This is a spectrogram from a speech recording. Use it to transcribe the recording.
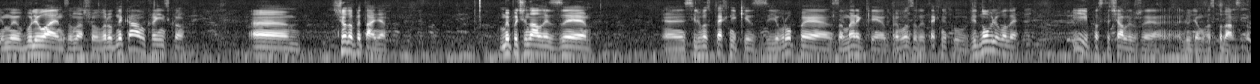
І ми вболіваємо за нашого виробника українського. Е, щодо питання, ми починали з е, сільгосптехніки з Європи, з Америки, привозили техніку, відновлювали і постачали вже людям в господарство.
